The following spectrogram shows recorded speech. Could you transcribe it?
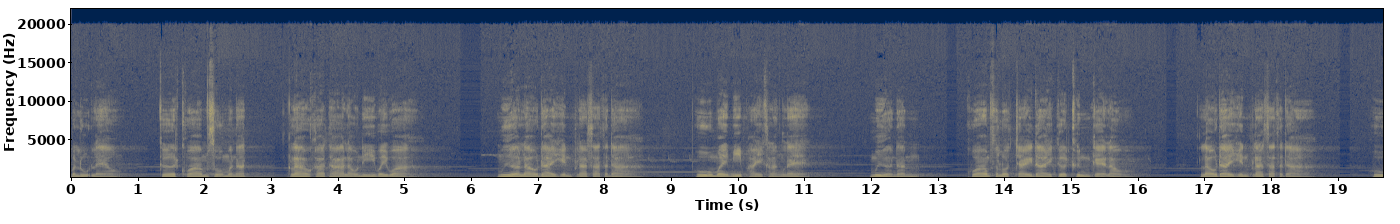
บรรลุแล้ว เกิดความโสมนัสกล่าวคาถาเหล่านี้ไว้ว่า เมื่อเราได้เห็นพระศาสดา ผู้ไม่มีภัยครั้งแรก เมื่อนั้น ความสลดใจได้เกิดขึ้นแก่เรา เราได้เห็นพระศาสดา ผู้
